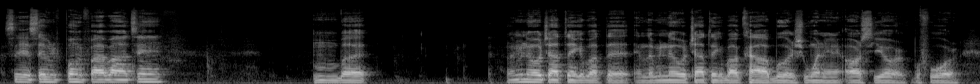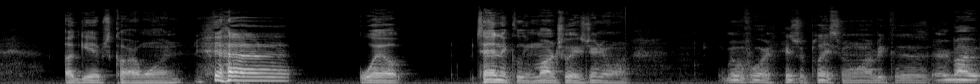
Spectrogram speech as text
I said 70.5 out of 10. Mm, but let me know what y'all think about that. And let me know what y'all think about Kyle Busch winning RCR before a Gibbs car won. well, technically, Martin Truex Jr. won before his replacement won because everybody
